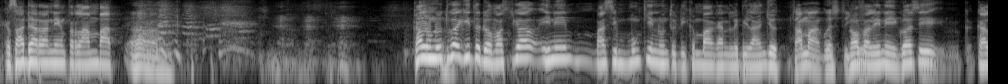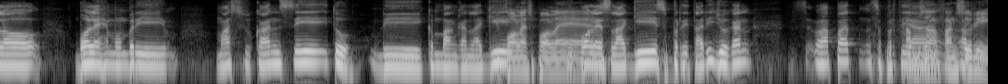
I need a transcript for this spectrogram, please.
Kesadaran yang terlambat. Heeh. Kalau menurut gue gitu dong. Maksud gue ini masih mungkin untuk dikembangkan lebih lanjut. Sama, gue setuju. Novel ini. Gue sih kalau boleh memberi masukan sih itu dikembangkan lagi. Dipoles-poles. Dipoles lagi. Seperti tadi juga kan apa seperti Hamzah yang Fansuri.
